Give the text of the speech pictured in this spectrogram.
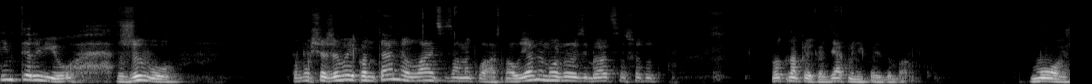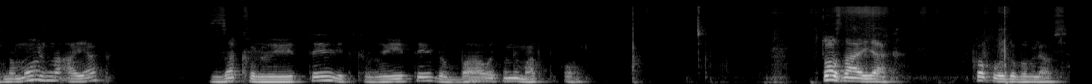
Інтерв'ю вживу. Тому що живий контент онлайн це саме класно. Але я не можу розібратися, що тут. От, наприклад, як мені когось додати? Можна, можна, а як? Закрити, відкрити, додати. Ну, нема тут такого. Хто знає як? Хто коли додавався?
